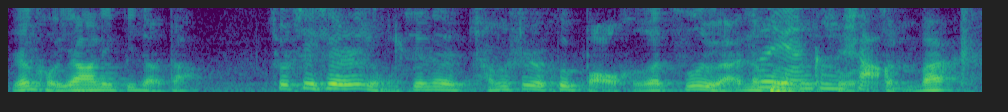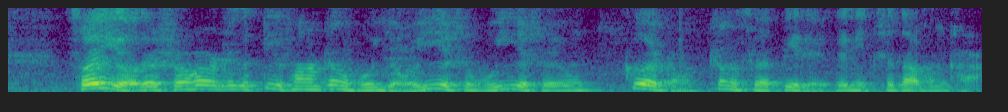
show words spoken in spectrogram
人口压力比较大，就这些人涌进来，城市会饱和，资源的资源会更少怎么办？所以有的时候这个地方政府有意识无意识用各种政策壁垒给你制造门槛儿。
